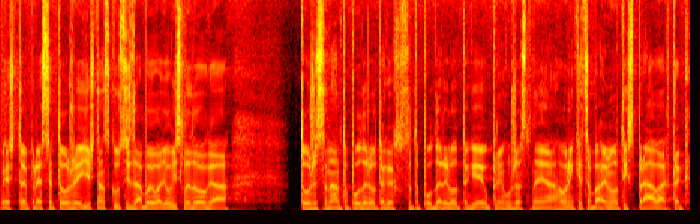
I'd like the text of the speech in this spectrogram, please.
Vieš, to je presne to, že ideš tam skúsiť zabojovať o výsledok a to, že sa nám to podarilo tak, ako sa to podarilo, tak je úplne úžasné. A hovorím, keď sa bavíme o tých správach, tak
